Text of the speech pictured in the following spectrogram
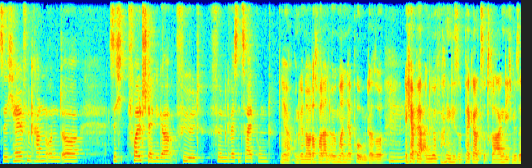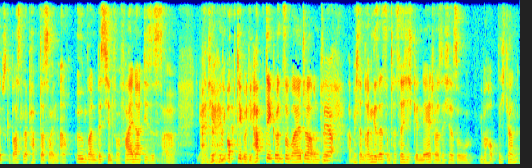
sich helfen kann und äh, sich vollständiger fühlt für einen gewissen Zeitpunkt. Ja, und genau das war dann irgendwann der Punkt. Also mhm. ich habe ja angefangen, diese Packer zu tragen, die ich mir selbst gebastelt habe, habe das dann auch irgendwann ein bisschen verfeinert, dieses äh, die, die, Optik und die Haptik und so weiter und äh, ja. habe mich dann dran gesetzt und tatsächlich genäht, was ich ja so überhaupt nicht kann.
